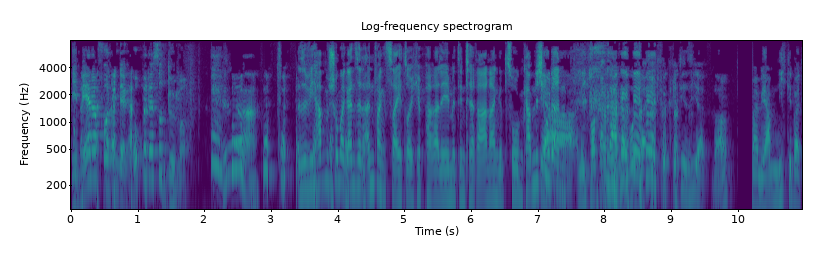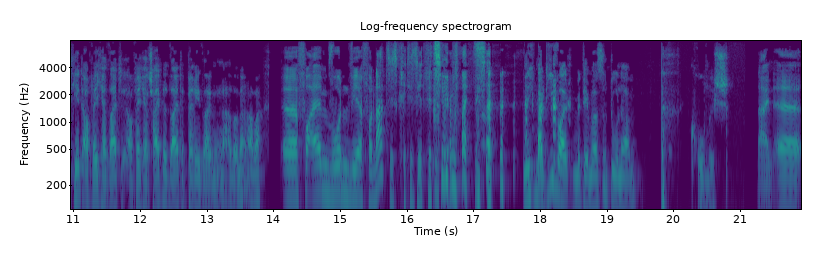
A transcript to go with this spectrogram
Je mehr davon in der Gruppe, desto dümmer. Ja. Also wir haben schon mal ganz in Anfangszeit solche Parallelen mit den Terranern gezogen. Kam nicht gut an. Ja, und ich wollte gerade sagen, da wurden wir echt für kritisiert. Ne? Ich meine, wir haben nicht debattiert, auf welcher Seite, auf welcher Scheitelseite Perry sein, also, ne, aber Äh, vor allem wurden wir von Nazis kritisiert, witzigerweise. nicht mal die wollten mit dem was zu tun haben. Komisch. Nein, äh,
